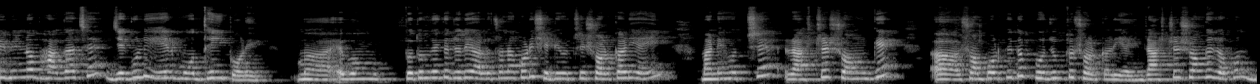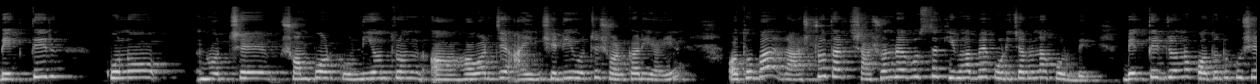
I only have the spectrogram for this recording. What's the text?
বিভিন্ন ভাগ আছে, যেগুলি এর মধ্যেই পড়ে। এবং প্রথম থেকে যদি আলোচনা করি, সেটি হচ্ছে সরকারি আইন মানে হচ্ছে রাষ্ট্রের সঙ্গে সম্পর্কিত প্রযুক্ত সরকারি আইন। রাষ্ট্রের সঙ্গে যখন ব্যক্তির কোনো হচ্ছে সম্পর্ক নিয়ন্ত্রণ হওয়ার যে আইন, সেটি হচ্ছে সরকারি আইন। অথবা রাষ্ট্র তার শাসন ব্যবস্থা কীভাবে পরিচালনা করবে? ব্যক্তির জন্য কতটুকু সে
